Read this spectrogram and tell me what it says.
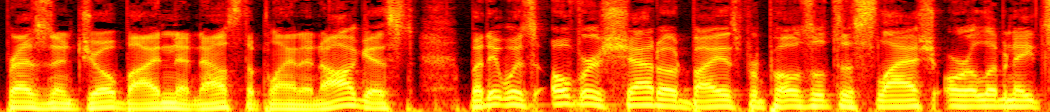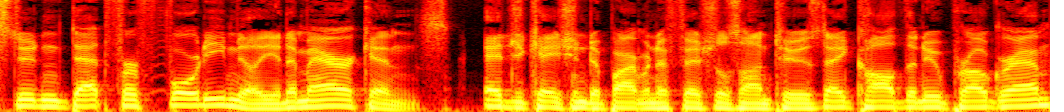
President Joe Biden announced the plan in August, but it was overshadowed by his proposal to slash or eliminate student debt for 40 million Americans. Education Department officials on Tuesday called the new program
